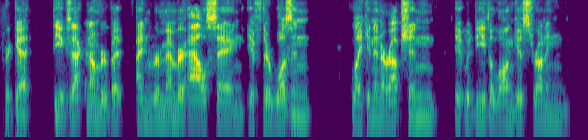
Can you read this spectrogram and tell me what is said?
forget the exact number, but I remember Al saying if there wasn't like an interruption, it would be the longest running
